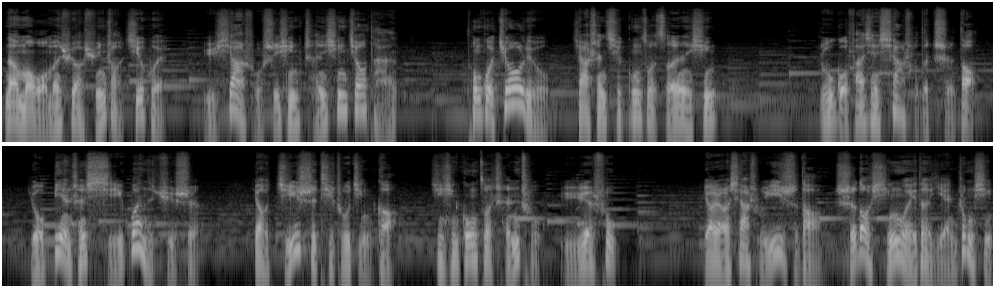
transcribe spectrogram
那么我们需要寻找机会与下属实行诚心交谈，通过交流加深其工作责任心。如果发现下属的迟到有变成习惯的趋势，要及时提出警告，进行工作惩处与约束，要让下属意识到迟到行为的严重性，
